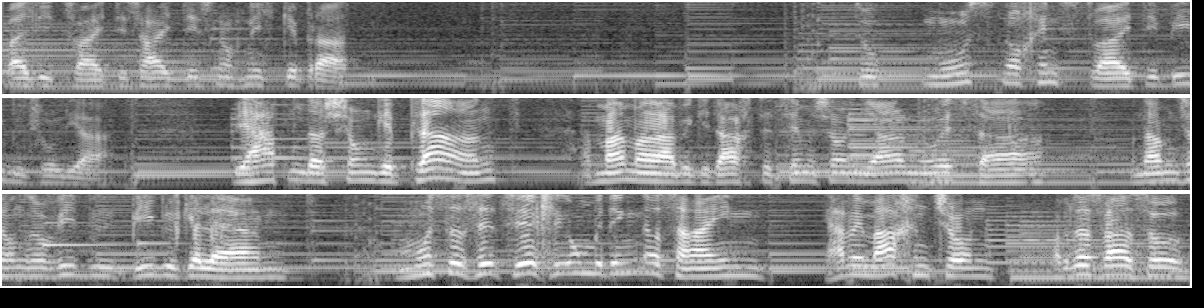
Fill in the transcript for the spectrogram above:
weil die zweite Seite ist noch nicht gebraten. Du musst noch ins zweite Bibelschuljahr. Wir haben das schon geplant, aber manchmal habe ich gedacht, jetzt sind wir schon ein Jahr in den USA und haben schon so viel Bibel gelernt. Muss das jetzt wirklich unbedingt noch sein? Ja, wir machen schon. Aber das war so,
